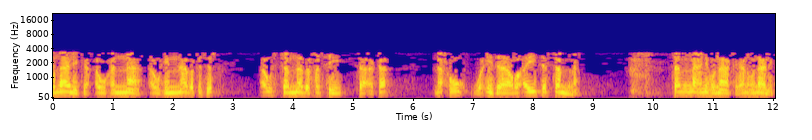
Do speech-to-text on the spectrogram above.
هنالك أو هنا أو هنا بكسر أو استمنا بفتح تاءك. نحو وإذا رأيت ثم. ثم يعني هناك يعني هنالك.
